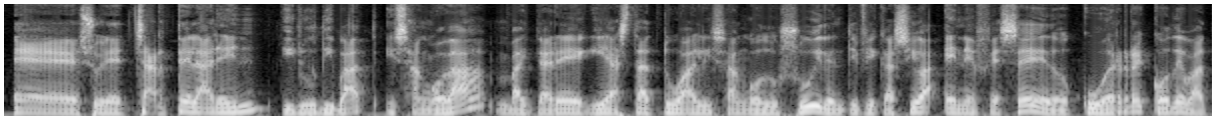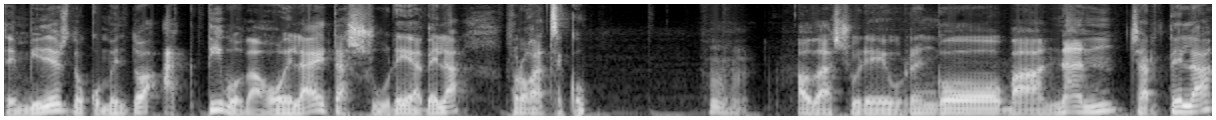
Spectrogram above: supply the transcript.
E, zure txartelaren irudi bat izango da, baita ere egiaztatu ahal izango duzu identifikazioa NFC edo QR kode baten bidez dokumentoa aktibo dagoela eta zurea dela frogatzeko. Hau da, zure urrengo ba, nan txartela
